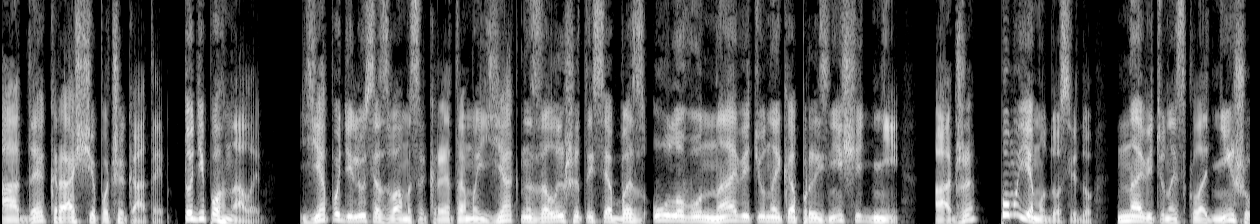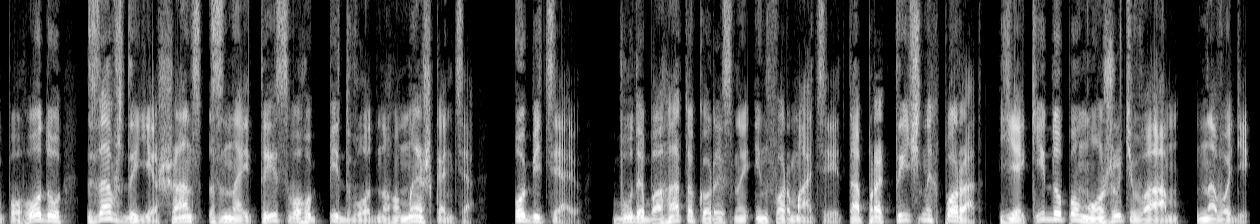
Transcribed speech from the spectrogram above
а де краще почекати? Тоді погнали. Я поділюся з вами секретами, як не залишитися без улову навіть у найкапризніші дні, адже, по моєму досвіду, навіть у найскладнішу погоду завжди є шанс знайти свого підводного мешканця. Обіцяю, буде багато корисної інформації та практичних порад, які допоможуть вам на воді.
